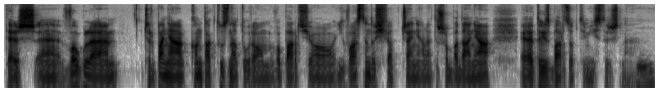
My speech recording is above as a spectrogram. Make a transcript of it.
też e, w ogóle czerpania kontaktu z naturą w oparciu o ich własne doświadczenia, ale też o badania, e, to jest bardzo optymistyczne. Mhm.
